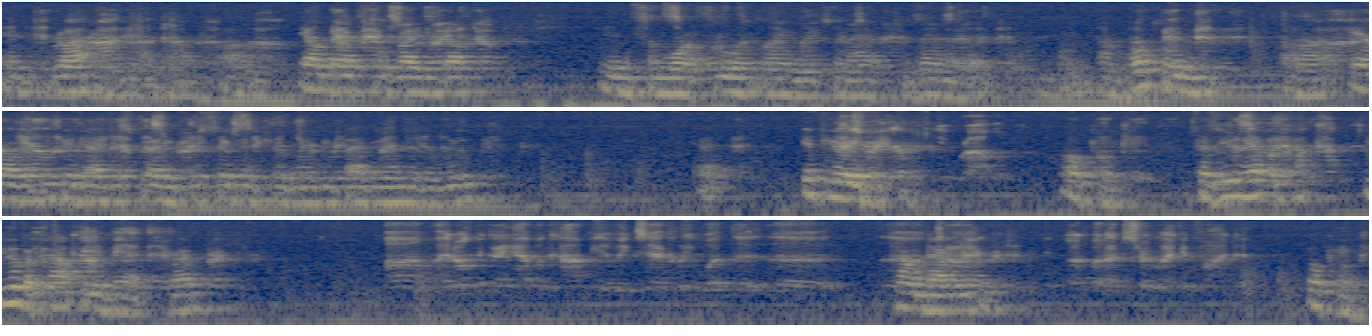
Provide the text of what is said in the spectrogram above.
And Rob, uh, um, will write it up in some more fluent language than I have presented it. I'm hoping, uh, Al, that we could have this ready for signature maybe by the end of the week. Uh, If you're That's able right, to. that would be a problem. Okay, because you have a, co- you have a copy of that, correct? Um, I don't think I have a copy of exactly what the, the, the Town town Niagara. Niagara did, but I'm certain I can find it. Okay,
